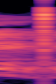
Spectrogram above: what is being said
पुणे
